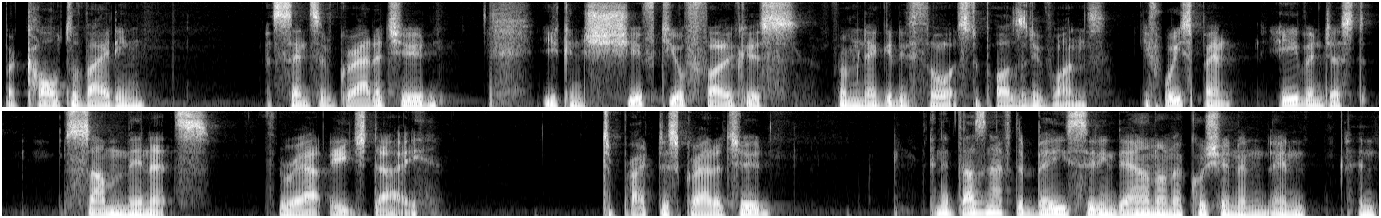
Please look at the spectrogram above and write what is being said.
But cultivating a sense of gratitude, you can shift your focus from negative thoughts to positive ones. If we spent even just some minutes throughout each day to practice gratitude, and it doesn't have to be sitting down on a cushion and, and, and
